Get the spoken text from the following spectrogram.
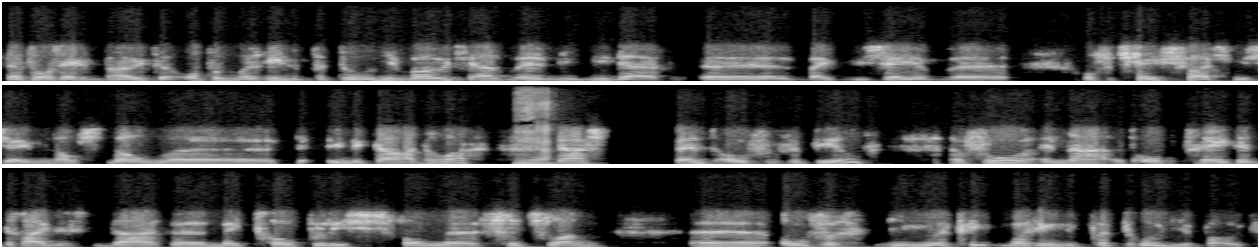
dat was echt buiten, op een marine patrouilleboot, ja, die, die daar eh, bij het museum, eh, of het Scheepvaartsmuseum in Amsterdam in de kade lag. ja. Daar is de band over verdeeld. En voor en na het optreden draaiden ze daar Metropolis van Frits Lang eh, over die mar- marine patrouilleboot.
